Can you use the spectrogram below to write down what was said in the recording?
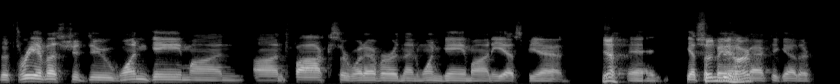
the three of us should do one game on on Fox or whatever, and then one game on ESPN. Yeah, and get Shouldn't the band back together.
